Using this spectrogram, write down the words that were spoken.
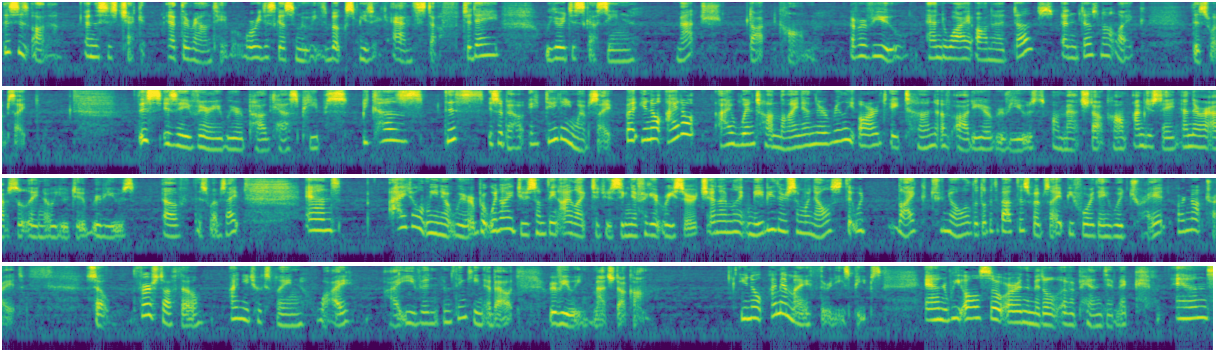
This is Anna, and this is Check It at the Round Table, where we discuss movies, books, music, and stuff. Today, we are discussing Match.com, a review, and why Anna does and does not like this website. This is a very weird podcast, peeps, because this is about a dating website. But you know, I don't I went online and there really aren't a ton of audio reviews on Match.com. I'm just saying, and there are absolutely no YouTube reviews of this website. And I don't mean it weird, but when I do something, I like to do significant research, and I'm like, maybe there's someone else that would like to know a little bit about this website before they would try it or not try it. So, first off, though, I need to explain why I even am thinking about reviewing Match.com. You know, I'm in my 30s, peeps, and we also are in the middle of a pandemic, and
